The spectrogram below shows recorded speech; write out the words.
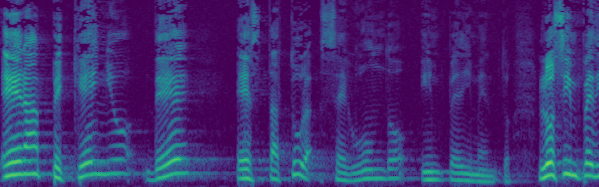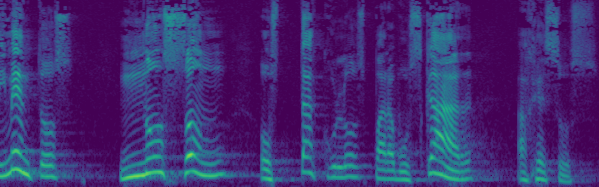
era pequeño de estatura. Segundo impedimento. Los impedimentos no son obstáculos para buscar a Jesús.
